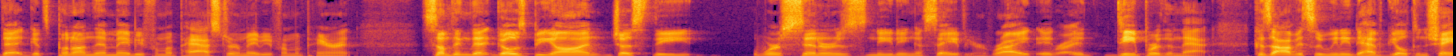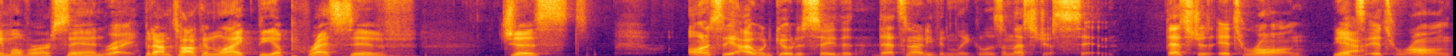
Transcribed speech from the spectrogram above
that gets put on them maybe from a pastor maybe from a parent something that goes beyond just the we're sinners needing a savior right it, Right. it deeper than that because obviously we need to have guilt and shame over our sin Right. but i'm talking like the oppressive just honestly, I would go to say that that's not even legalism. That's just sin. That's just it's wrong. Yeah. It's it's wrong,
